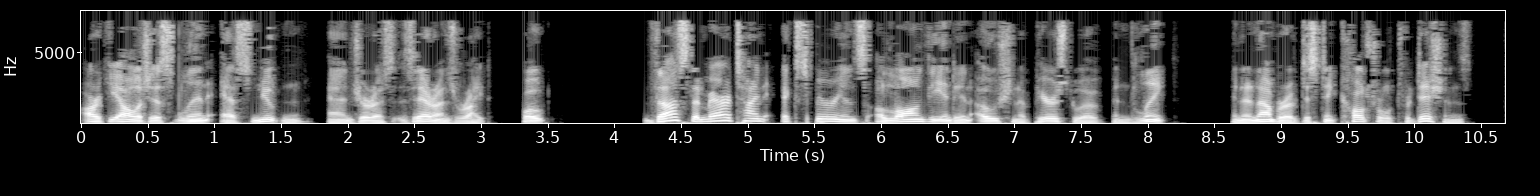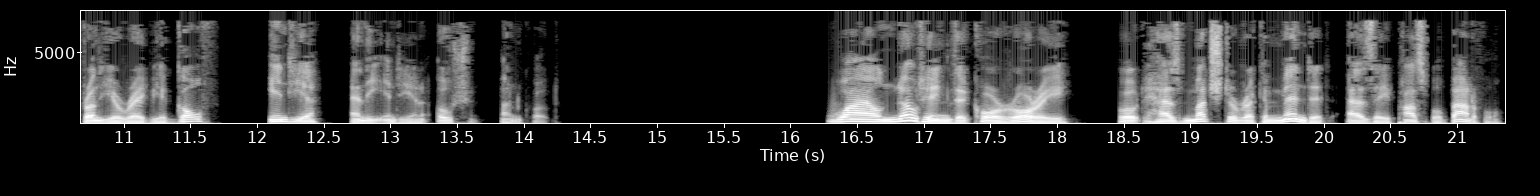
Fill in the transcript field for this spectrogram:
Archaeologists Lynn S. Newton and Juris Zarins write, quote, Thus the maritime experience along the Indian Ocean appears to have been linked in a number of distinct cultural traditions from the Arabia Gulf, India, and the Indian Ocean. Unquote. While noting that Khor Rori, quote, has much to recommend it as a possible bountiful,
